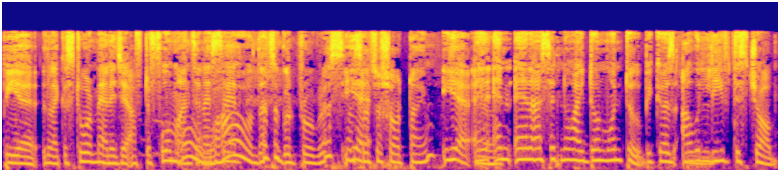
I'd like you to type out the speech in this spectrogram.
be, a, like a store manager after four months, oh, and I wow, said, that's a good progress in Yeah. such a short time. "Yeah," and, Yeah. and and I said, "No, I don't want to because I will leave this job."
